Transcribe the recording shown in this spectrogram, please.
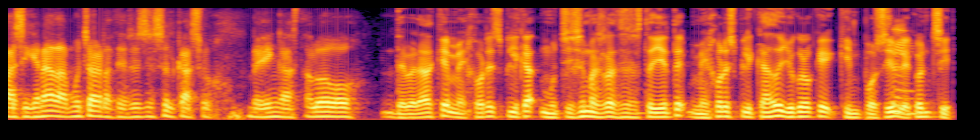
Así que nada, muchas gracias, ese es el caso. Venga, hasta luego. De verdad que mejor explicado, muchísimas gracias a este oyente, mejor explicado yo creo que, imposible, Conchi.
